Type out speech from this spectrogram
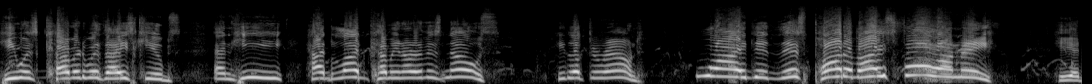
He was covered with ice cubes and he had blood coming out of his nose. He looked around. Why did this pot of ice fall on me? He had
